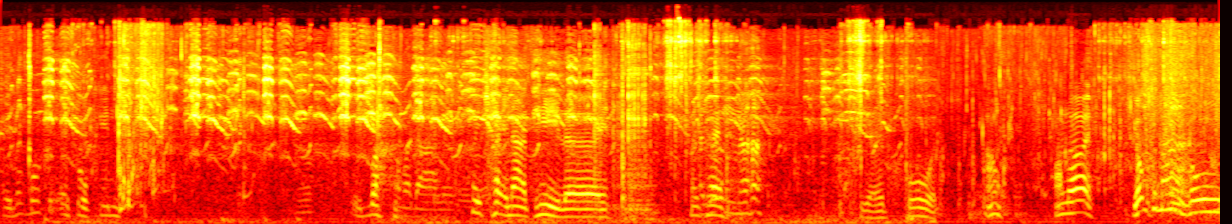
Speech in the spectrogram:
ไอ้นกบอกไอ้ถูกกินไอ้บ้าธรรมดาเลยไม่ใช่หน้าที่เลย ไม่ใช่อย่าให้พูด เอ้าเอาเลย ยกขึ้นมาโอ้โ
